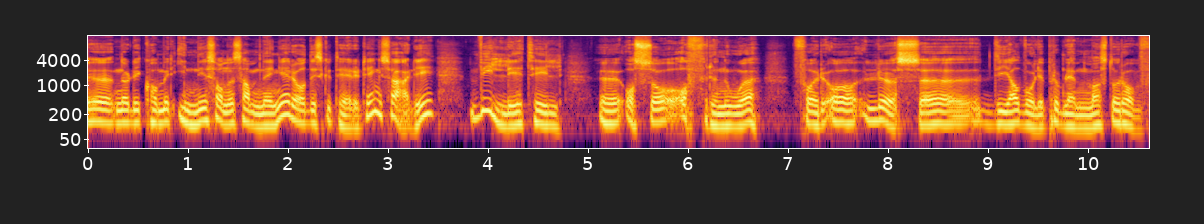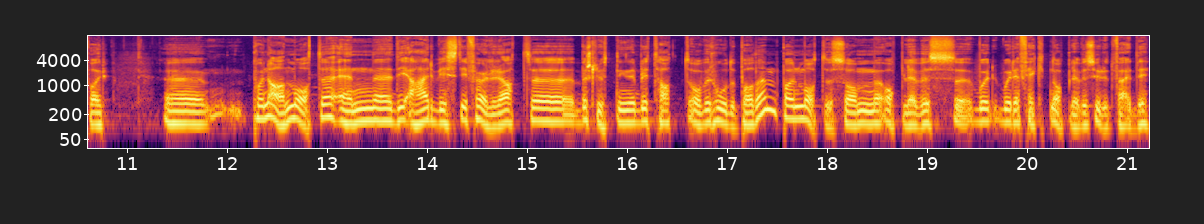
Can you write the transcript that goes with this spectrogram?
uh, når de kommer inn i sånne sammenhenger og diskuterer ting, så er de villige til også å ofre noe for å løse de alvorlige problemene man står overfor. Eh, på en annen måte enn de er hvis de føler at eh, beslutningene blir tatt over hodet på dem på en måte som oppleves, hvor, hvor effekten oppleves urettferdig.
